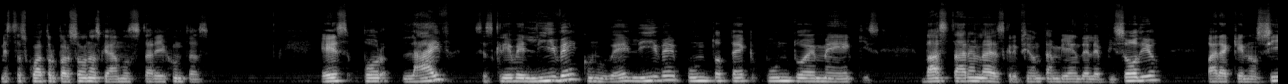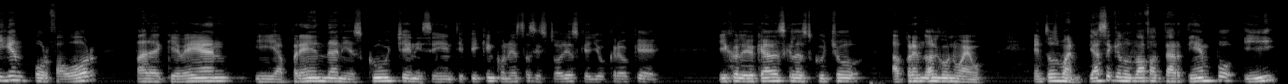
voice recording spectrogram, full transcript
estas cuatro personas que vamos a estar ahí juntas. Es por live se escribe live con v, live.tech.mx. Va a estar en la descripción también del episodio para que nos sigan, por favor, para que vean y aprendan y escuchen y se identifiquen con estas historias que yo creo que, híjole, yo cada vez que las escucho aprendo algo nuevo. Entonces, bueno, ya sé que nos va a faltar tiempo y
